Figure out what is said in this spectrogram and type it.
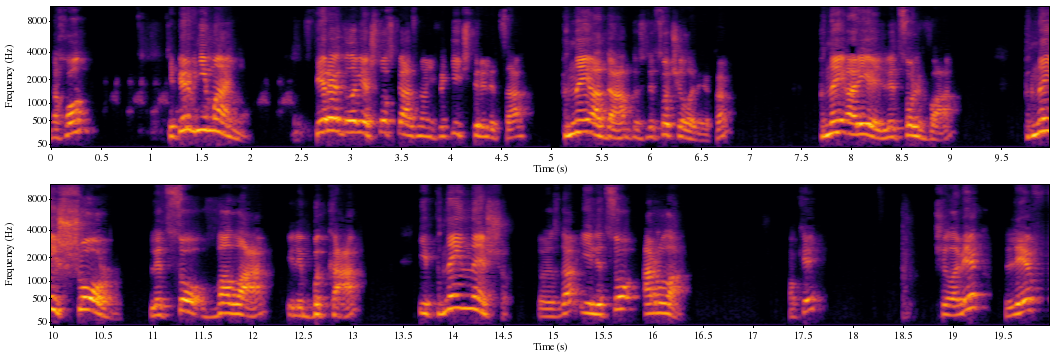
Нахон? Теперь внимание. В первой главе что сказано у них? Какие четыре лица? Пней Адам, то есть лицо человека. Пней Ариэль, лицо льва. Пней Шор, лицо вала или быка. И Пней Нешер, то есть, да, и лицо орла. Окей? Человек, лев,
